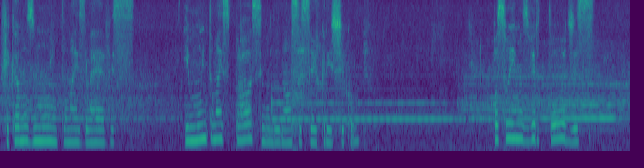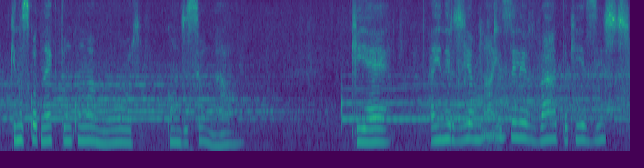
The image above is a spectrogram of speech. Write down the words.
ficamos muito mais leves e muito mais próximo do nosso ser crístico. Possuímos virtudes que nos conectam com o amor condicional, que é a energia mais elevada que existe.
